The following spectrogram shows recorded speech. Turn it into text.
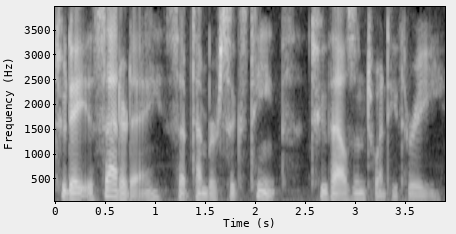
Today is Saturday, September 16th, 2023.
